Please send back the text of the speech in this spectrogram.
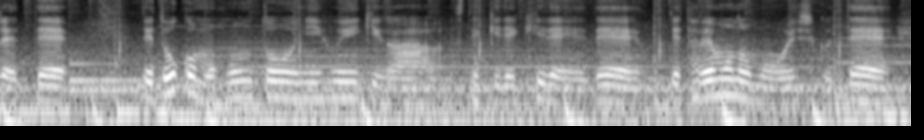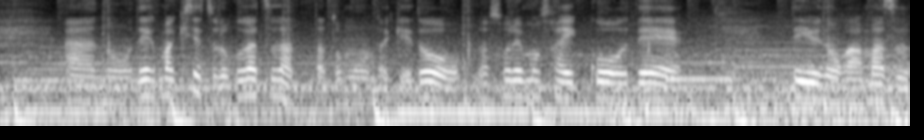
れてでどこも本当に雰囲気が素敵で綺麗でで食べ物も美味しくてあので、まあ、季節6月だったと思うんだけど、まあ、それも最高でっていうのがまず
